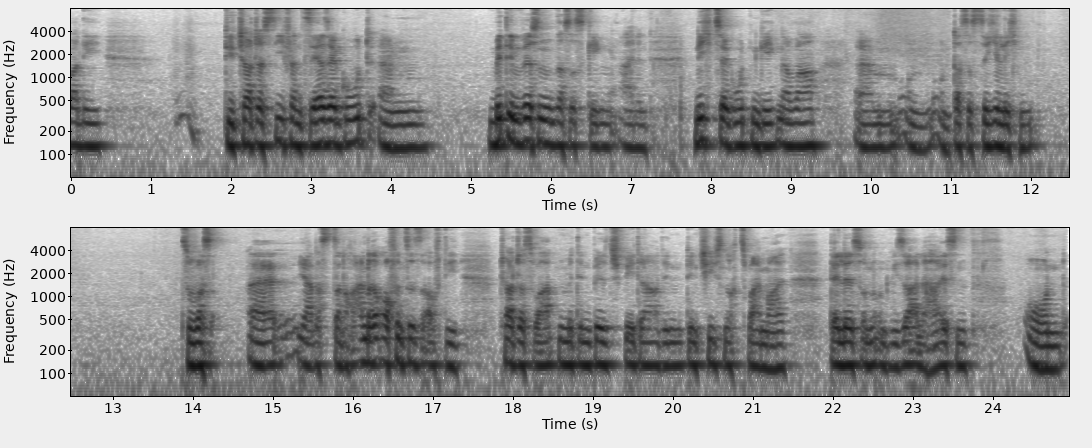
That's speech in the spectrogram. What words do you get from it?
war die, die Chargers Defense sehr, sehr gut. Ähm, mit dem Wissen, dass es gegen einen nicht sehr guten Gegner war. Ähm, und, und das ist sicherlich sowas, äh, ja, dass da noch andere Offenses auf die Chargers warten mit den Bills später, den, den Chiefs noch zweimal, Dallas und, und wie sie alle heißen. Und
